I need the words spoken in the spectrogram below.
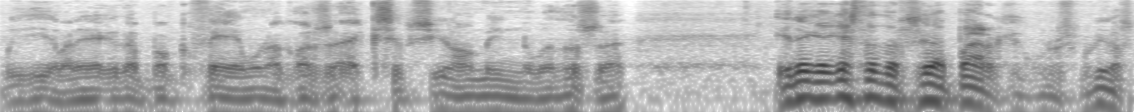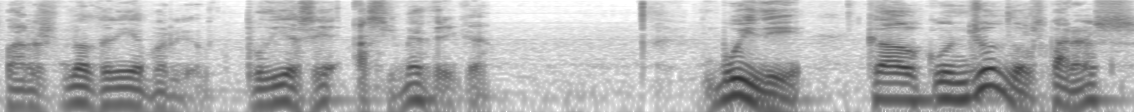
vull dir, de manera que tampoc fèiem una cosa excepcionalment novedosa, era que aquesta tercera part que corresponia als pares no tenia per què, podia ser asimètrica. Vull dir que el conjunt dels pares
